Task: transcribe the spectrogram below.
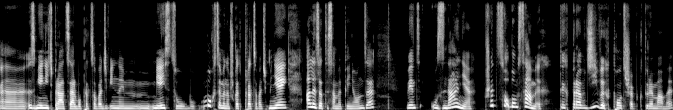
e, zmienić pracę albo pracować w innym miejscu, bo, bo chcemy na przykład pracować mniej, ale za te same pieniądze. Więc uznanie przed sobą samych tych prawdziwych potrzeb, które mamy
